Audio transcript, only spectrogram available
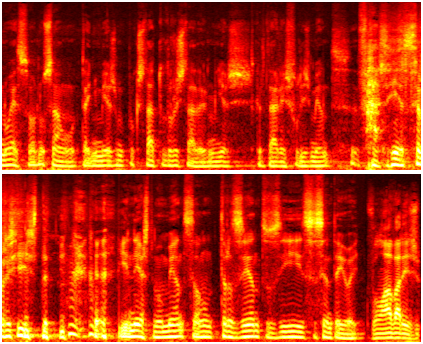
não é só noção, tenho mesmo porque está tudo registado. As minhas secretárias, felizmente, fazem esse registro. e neste momento são 368. Vão lá várias.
